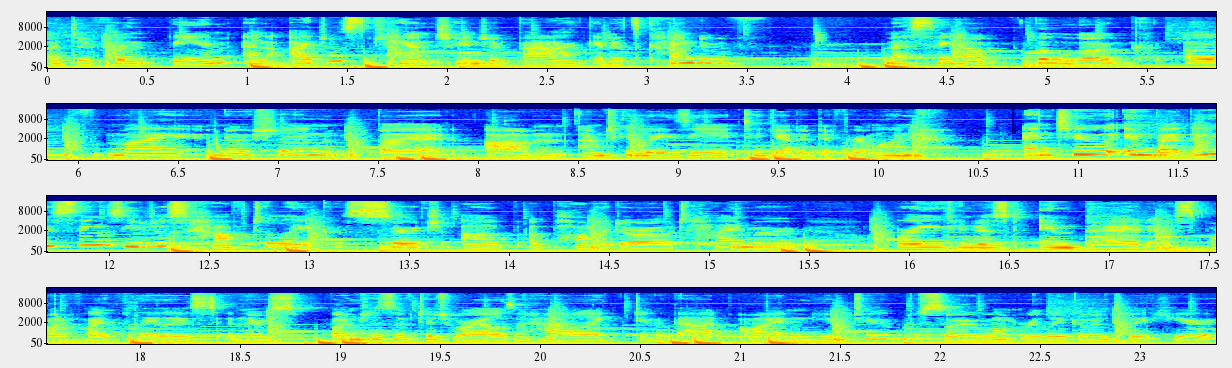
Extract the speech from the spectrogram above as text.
a different theme and I just can't change it back and it's kind of messing up the look of my Notion, but um, I'm too lazy to get a different one. And to embed these things, you just have to like search up a Pomodoro timer or you can just embed a Spotify playlist and there's bunches of tutorials on how to like do that on YouTube, so I won't really go into it here.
